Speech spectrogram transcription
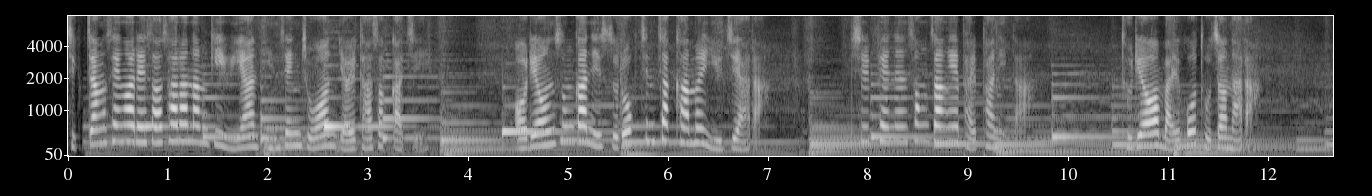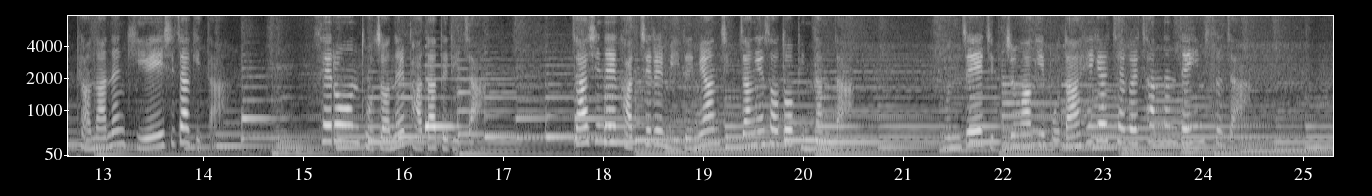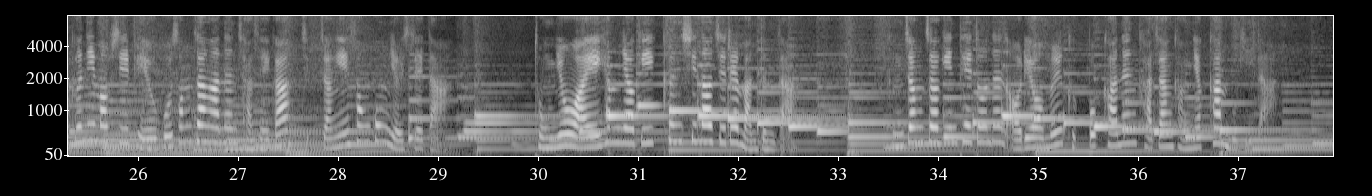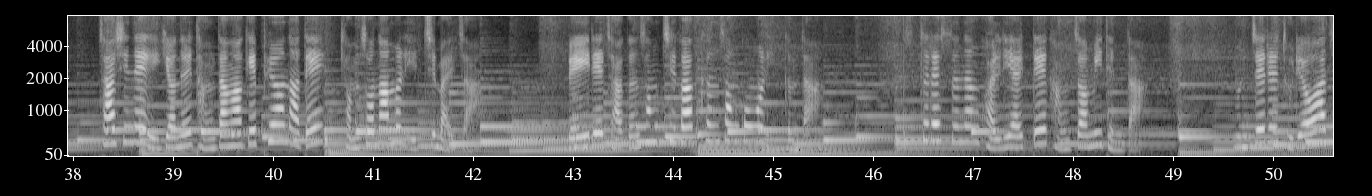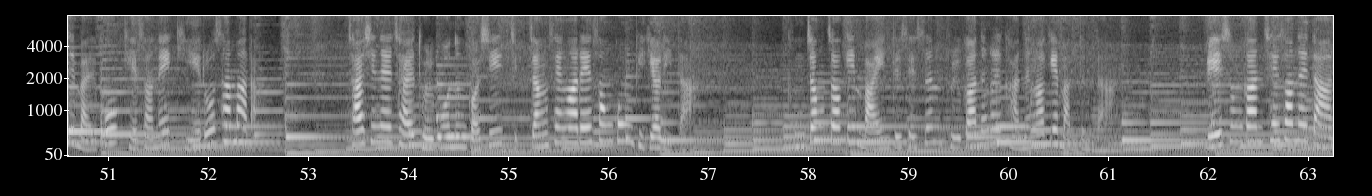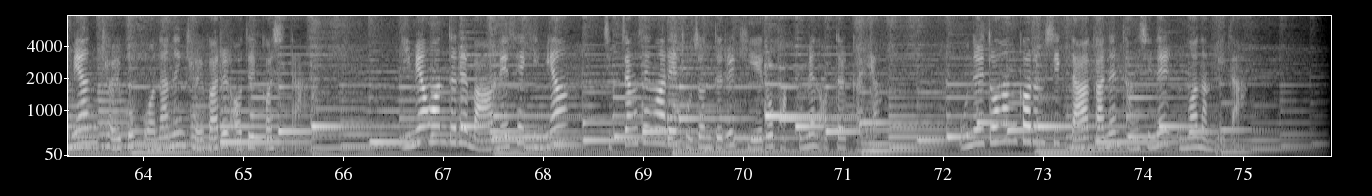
직장 생활에서 살아남기 위한 인생 조언 15가지. 어려운 순간일수록 침착함을 유지하라. 실패는 성장의 발판이다. 두려워 말고 도전하라. 변화는 기회의 시작이다. 새로운 도전을 받아들이자. 자신의 가치를 믿으면 직장에서도 빛난다. 문제에 집중하기보다 해결책을 찾는 데 힘쓰자. 끊임없이 배우고 성장하는 자세가 직장의 성공 열쇠다. 동료와의 협력이 큰 시너지를 만든다. 긍정적인 태도는 어려움을 극복하는 가장 강력한 무기다. 자신의 의견을 당당하게 표현하되 겸손함을 잃지 말자. 매일의 작은 성취가 큰 성공을 이끈다. 스트레스는 관리할 때 강점이 된다. 문제를 두려워하지 말고 개선의 기회로 삼아라. 자신을 잘 돌보는 것이 직장 생활의 성공 비결이다. 긍정적인 마인드셋은 불가능을 가능하게 만든다. 매 순간 최선을 다하면 결국 원하는 결과를 얻을 것이다. 이명원들을 마음에 새기며 직장 생활의 도전들을 기회로 바꾸면 어떨까요? 오늘도 한 걸음씩 나아가는 당신을 응원합니다.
